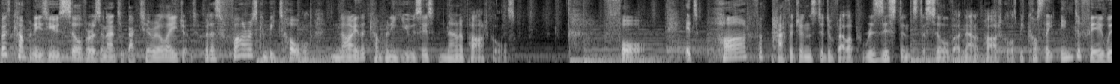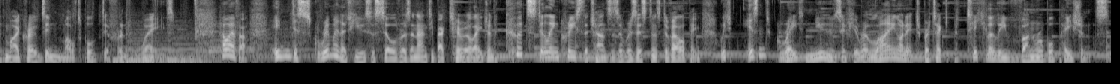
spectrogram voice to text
Both companies use silver as an antibacterial agent, but as far as can be told, neither company uses nanoparticles. 4. It's hard for pathogens to develop resistance to silver nanoparticles because they interfere with microbes in multiple different ways. However, indiscriminate use of silver as an antibacterial agent could still increase the chances of resistance developing, which isn't great news if you're relying on it to protect particularly vulnerable patients.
